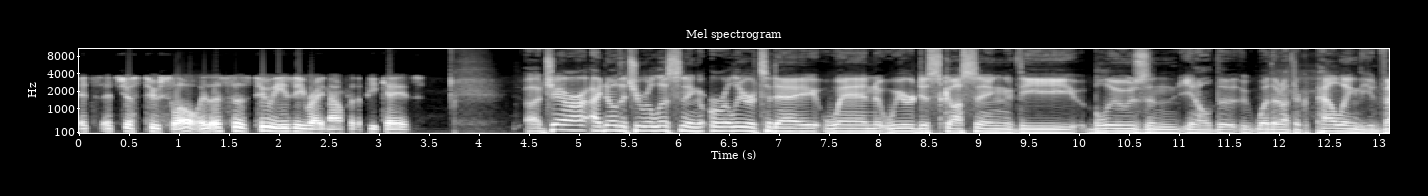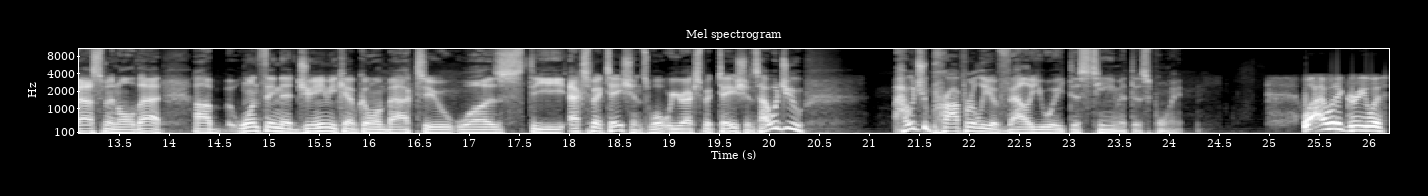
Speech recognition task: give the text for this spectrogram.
it's it's just too slow. This is too easy right now for the PKs. Uh, JR, I know that you were listening earlier today when we were discussing the Blues and you know the whether or not they're compelling, the investment, all that. Uh, one thing that Jamie kept going back to was the expectations. What were your expectations? How would you how would you properly evaluate this team at this point? Well, I would agree with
